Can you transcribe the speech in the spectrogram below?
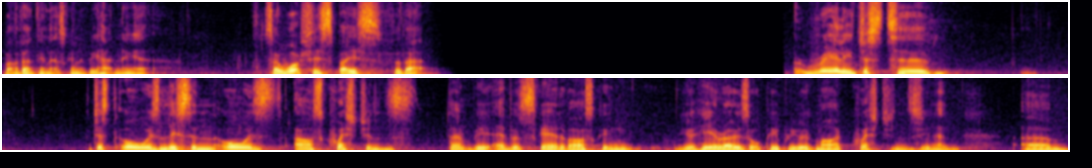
but I don't think that's going to be happening yet. So watch this space for that. Really just to just always listen, always ask questions. Don't be ever scared of asking your heroes or people you admire questions, you know. Um,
